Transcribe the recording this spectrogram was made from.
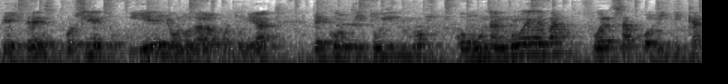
del 3% y ello nos da la oportunidad de constituirnos como una nueva fuerza política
